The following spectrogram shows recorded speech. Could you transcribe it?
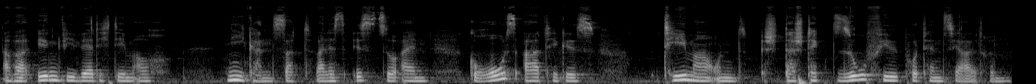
Aber irgendwie werde ich dem auch nie ganz satt, weil es ist so ein großartiges Thema und da steckt so viel Potenzial drin.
